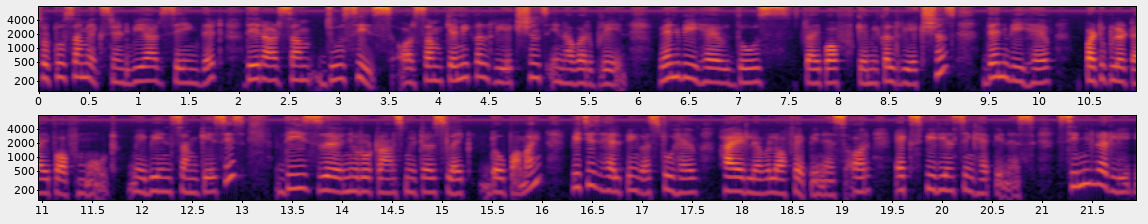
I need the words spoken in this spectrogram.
So, to some extent we are saying that there are some juices or some chemical reactions in our brain. When we have those type of chemical reactions then we have particular type of mood. Maybe in some cases these uh, neurotransmitters like dopamine which is helping us to have higher level of happiness or experiencing happiness. Similarly,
